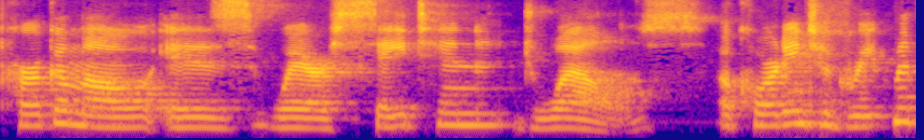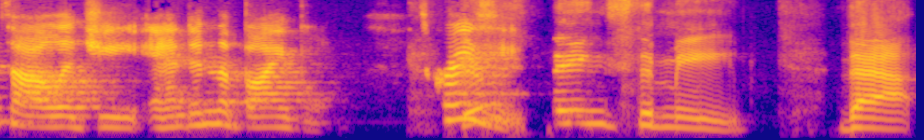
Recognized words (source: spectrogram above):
Pergamo is where Satan dwells, according to Greek mythology and in the Bible. It's crazy. There's things to me that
